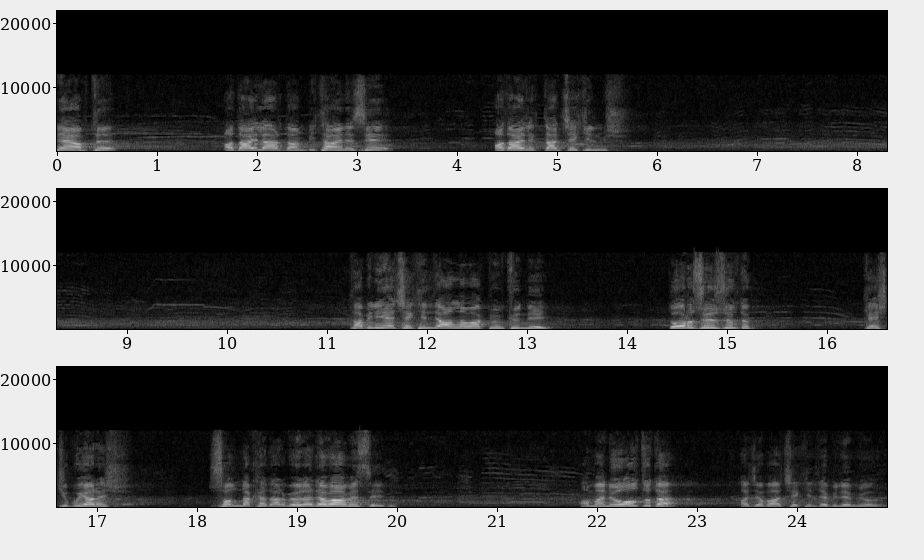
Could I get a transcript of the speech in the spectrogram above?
ne yaptı? Adaylardan bir tanesi adaylıktan çekilmiş. Tabii niye çekildi anlamak mümkün değil. Doğrusu üzüldüm. Keşke bu yarış sonuna kadar böyle devam etseydi. Ama ne oldu da acaba çekildi bilemiyorum.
